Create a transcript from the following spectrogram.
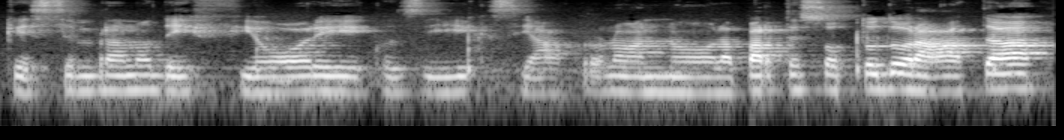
che sembrano dei fiori così che si aprono, hanno la parte sotto dorata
